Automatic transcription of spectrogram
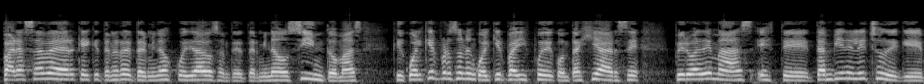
para saber que hay que tener determinados cuidados ante determinados síntomas, que cualquier persona en cualquier país puede contagiarse, pero además este, también el hecho de que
